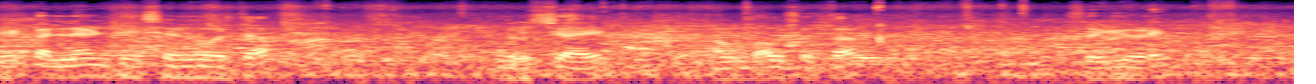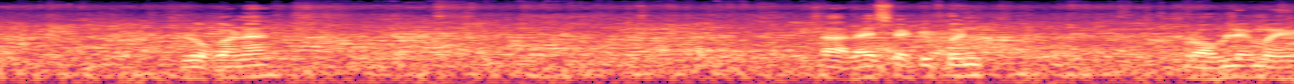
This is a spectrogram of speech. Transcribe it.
हे कल्याण स्टेशनवरचा दृश्य आहे. आपण पाहू शकता. सगळीकडे लोकांना चालायसाठी पण प्रॉब्लेम आहे.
